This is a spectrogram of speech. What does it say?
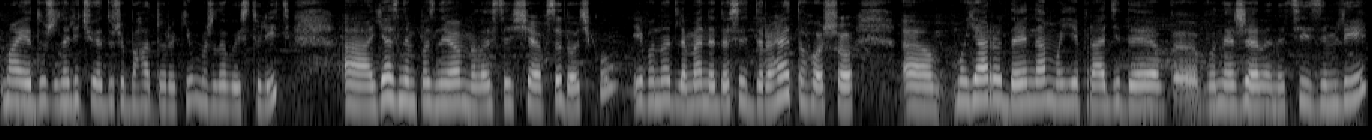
має дуже налічує дуже багато років, можливо, і століть. Я з ним познайомилася ще в садочку, і воно для мене досить дороге, того що е, моя родина, мої прадіди е, вони жили на цій землі,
